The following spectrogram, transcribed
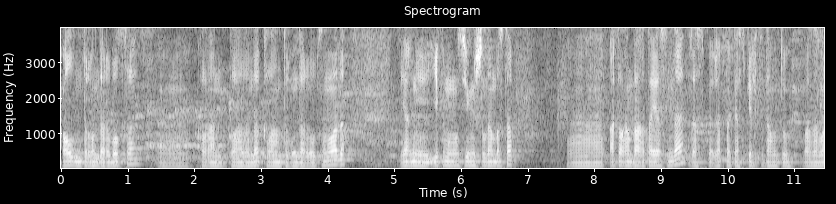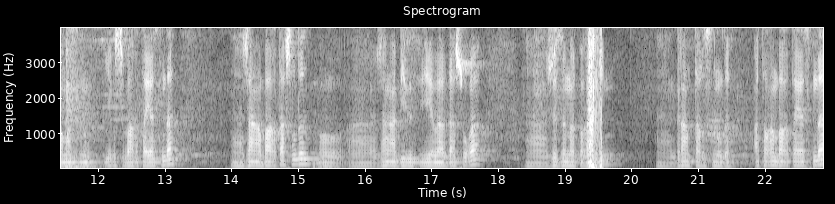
ауылдың тұрғындары болса қалған адамдар қаланың тұрғындары болып саналады. Яғни 2018 жылдан бастап аталған бағыт аясында жаппай кәсіпкерлікті дамыту бағдарламасының екінші бағыт аясында жаңа бағыт ашылды. Ол ә, жаңа бизнес идеяларды ашуға ә, 100 мрп-ға дейін ә, гранттар ұсынылды. Аталған бағыт аясында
